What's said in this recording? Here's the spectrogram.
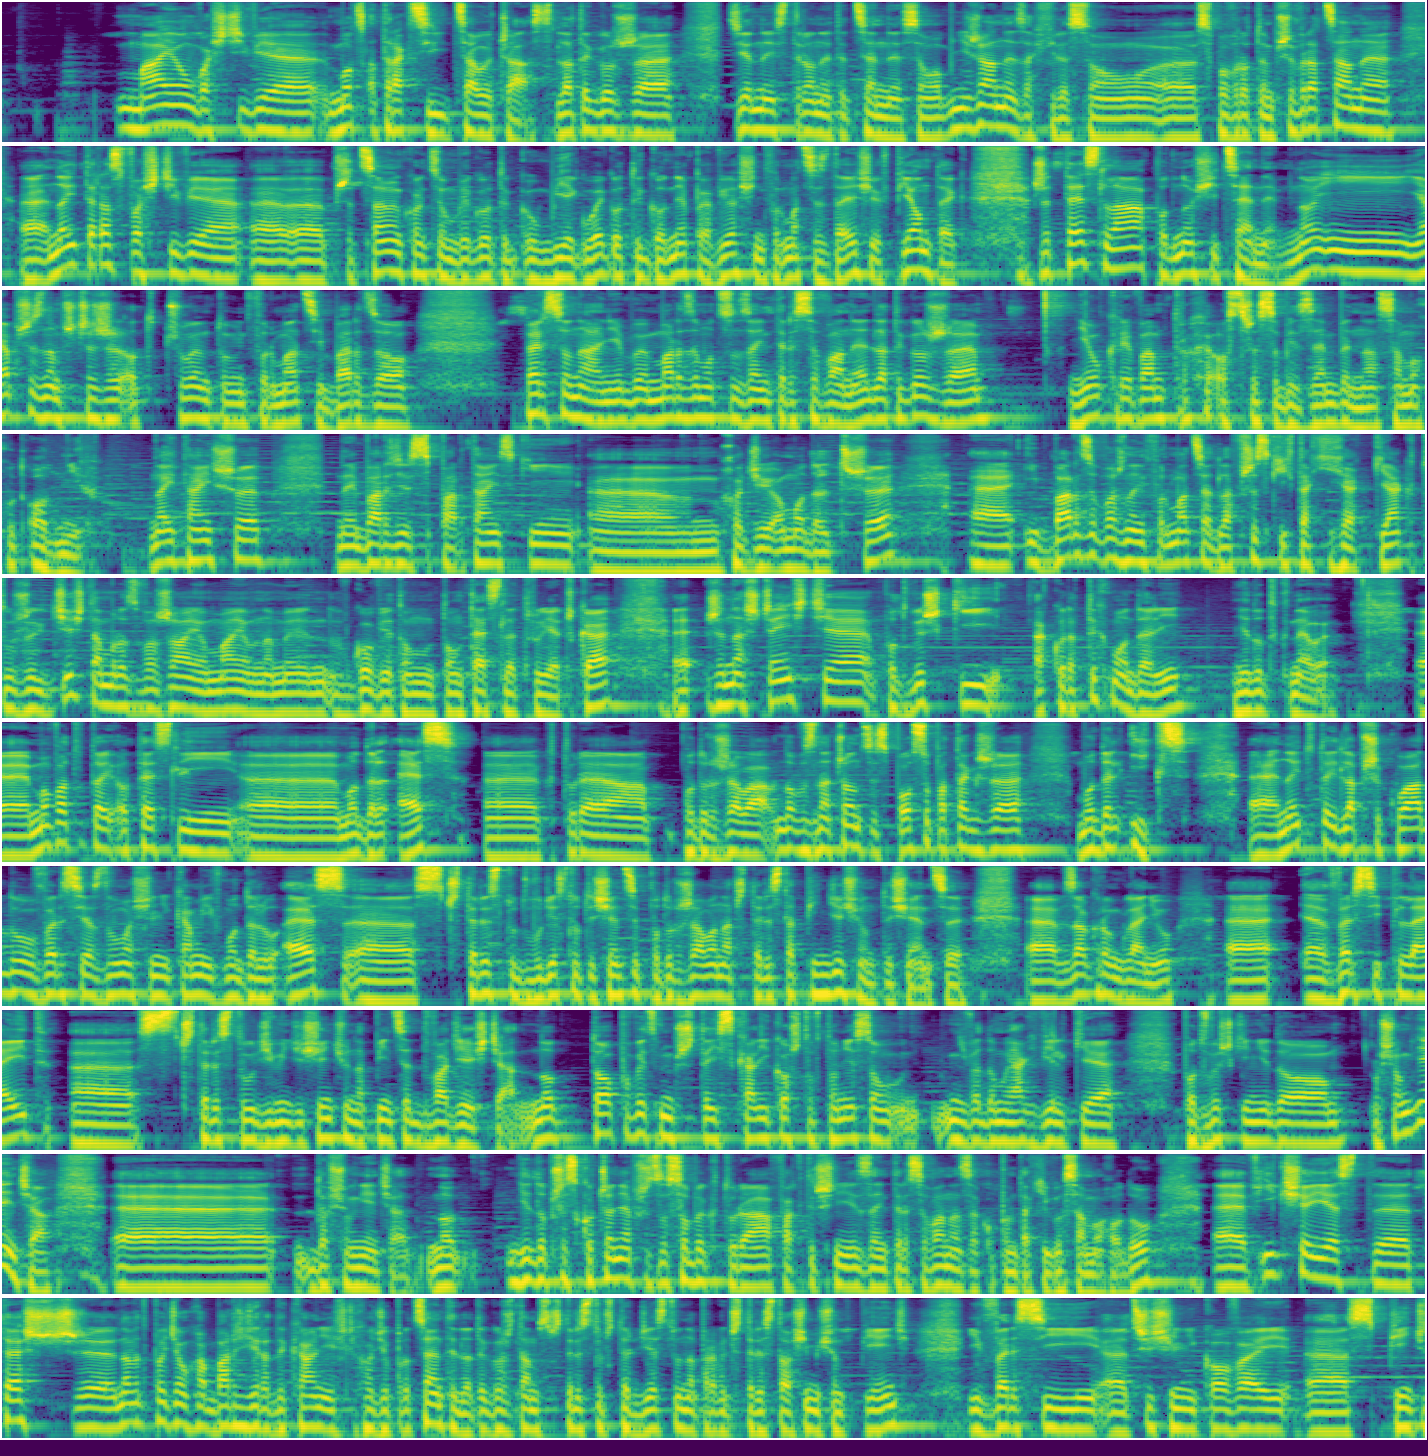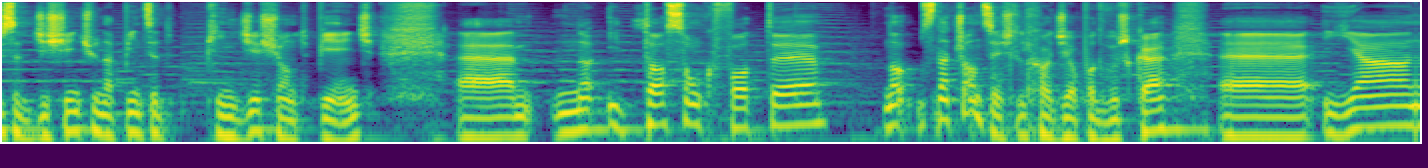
mają właściwie moc atrakcji cały czas, dlatego że z jednej strony te ceny są obniżane, za chwilę są e, z powrotem przywracane. E, no i teraz właściwie e, przed samym końcem ubiegłego tygodnia pojawiła się informacja, zdaje się w piątek, że Tesla podnosi ceny. No i ja przyznam szczerze, odczułem tą informację bardzo personalnie, byłem bardzo mocno zainteresowany, dlatego że nie ukrywam, trochę ostrzę sobie zęby na samochód od nich najtańszy, najbardziej spartański. Chodzi o model 3. E, I bardzo ważna informacja dla wszystkich takich jak ja, którzy gdzieś tam rozważają, mają na my w głowie tą, tą Teslę trójeczkę, e, że na szczęście podwyżki akurat tych modeli nie dotknęły. E, mowa tutaj o Tesli e, Model S, e, która podróżała no, w znaczący sposób, a także Model X. No i tutaj dla przykładu wersja z dwoma silnikami w modelu S z 420 tysięcy podróżała na 450 tysięcy w zaokrągleniu. W wersji Plate z 490 na 520. No to powiedzmy przy tej skali kosztów to nie są nie wiadomo jak wielkie podwyżki nie do osiągnięcia. Do osiągnięcia. No, nie do przeskoczenia przez osobę, która faktycznie jest zainteresowana zakupem takiego samochodu. E, w X jest e, też, e, nawet powiedziałbym chyba bardziej radykalnie, jeśli chodzi o procenty, dlatego że tam z 440 na prawie 485 i w wersji trzysilnikowej z 510 na 555. No i to są kwoty no, znaczące, jeśli chodzi o podwyżkę. E, ja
